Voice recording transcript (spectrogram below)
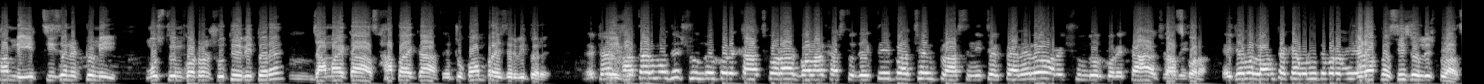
সামনে ঈদ সিজন একটু নি মুসলিম কটন সুতির ভিতরে। জামায় কাজ হাতায় কাজ একটু কম প্রাইসের ভিতরে। এটা মধ্যে সুন্দর করে কাজ করা গলার কাজ তো দেখতেই পাচ্ছেন প্লাস নিচের প্যানেলও অনেক সুন্দর করে কাজ কাজ করা। যে আমার লংটা কেমন হতে পারে ভাইয়া? এটা আপনার ছিচল্লিশ প্লাস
